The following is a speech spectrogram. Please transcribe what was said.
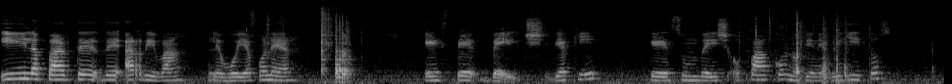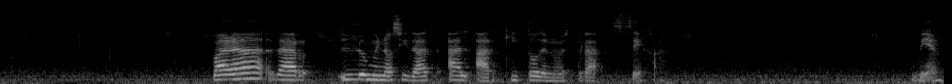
Y la parte de arriba le voy a poner este beige de aquí que es un beige opaco no tiene brillitos para dar luminosidad al arquito de nuestra ceja. Bien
